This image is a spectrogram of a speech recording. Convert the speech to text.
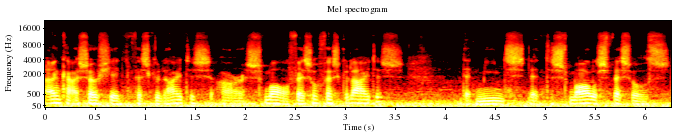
ANCA-associated vasculitis are small vessel vasculitis. That means that the smallest vessels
